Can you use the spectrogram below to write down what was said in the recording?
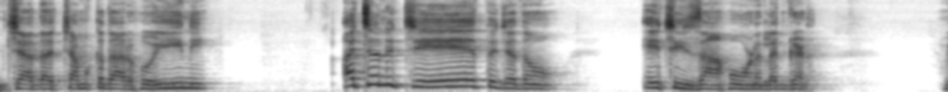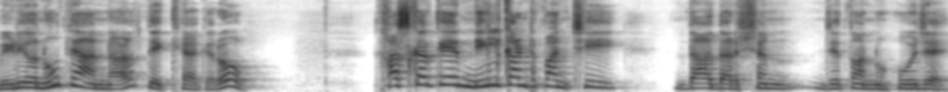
ਜ਼ਿਆਦਾ ਚਮਕਦਾਰ ਹੋਈ ਹੀ ਨਹੀਂ। ਅਚਨਚੇਤ ਜਦੋਂ ਇਹ ਚੀਜ਼ਾਂ ਹੋਣ ਲੱਗਣ, ਵੀਡੀਓ ਨੂੰ ਧਿਆਨ ਨਾਲ ਦੇਖਿਆ ਕਰੋ। ਖਾਸ ਕਰਕੇ ਨੀਲਕੰਠ ਪੰਛੀ ਦਾ ਦਰਸ਼ਨ ਜੇ ਤੁਹਾਨੂੰ ਹੋ ਜਾਏ,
